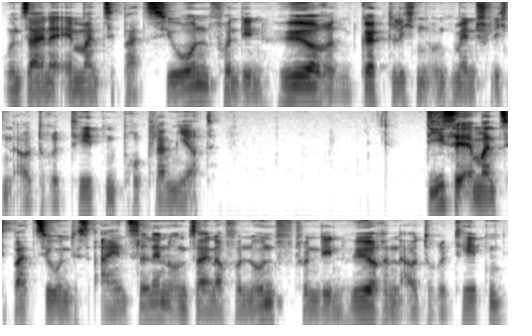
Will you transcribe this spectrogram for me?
und seiner Emanzipation von den höheren göttlichen und menschlichen Autoritäten proklamiert. Diese Emanzipation des Einzelnen und seiner Vernunft von den höheren Autoritäten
